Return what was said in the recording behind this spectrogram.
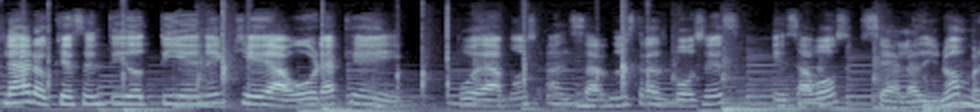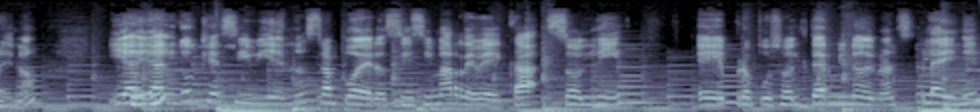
Claro, ¿qué sentido tiene que ahora que podamos alzar nuestras voces, esa voz sea la de un hombre, ¿no? Y hay algo que si bien nuestra poderosísima Rebeca Solnit eh, propuso el término de mansplaining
